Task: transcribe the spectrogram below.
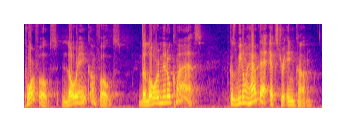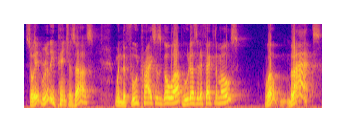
poor folks, lower income folks, the lower middle class, because we don't have that extra income. So it really pinches us. When the food prices go up, who does it affect the most? Well, blacks.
